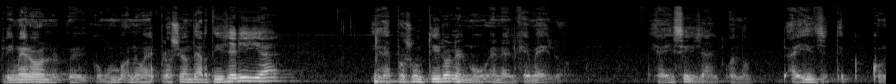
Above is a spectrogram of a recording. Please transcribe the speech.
primero eh, con una explosión de artillería y después un tiro en el, en el gemelo. Y ahí sí, ya cuando ahí con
